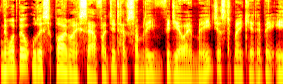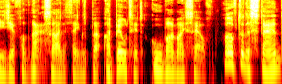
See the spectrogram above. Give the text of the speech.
Now, I built all this by myself. I did have somebody videoing me just to make it a bit easier for that side of things, but I built it all by myself. After the stand,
